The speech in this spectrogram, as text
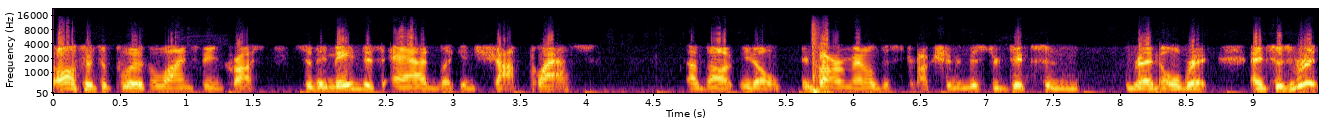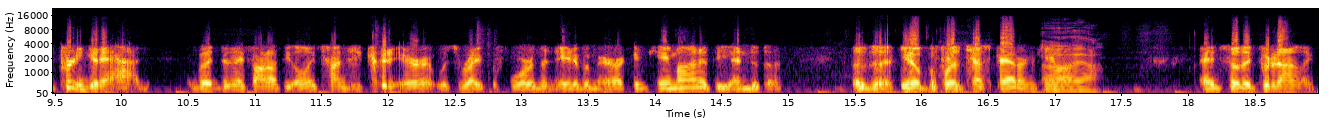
all sorts of political lines being crossed. So they made this ad like in shop class about you know environmental destruction, and Mr. Dixon read over it, and so it's a really pretty good ad. But then they found out the only time they could air it was right before the Native American came on at the end of the, of the you know before the test pattern came Oh, on yeah. and so they put it on at like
